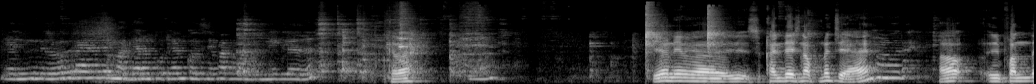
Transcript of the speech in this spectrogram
ఎన్ని రోజులైనా మధ్యాహ్నం పూట కానీ కొద్దిసేపు అట్లా మనకు మిగలేదు కదా? ఏం నేను కంది వేసినప్పటి నుంచే పొంద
